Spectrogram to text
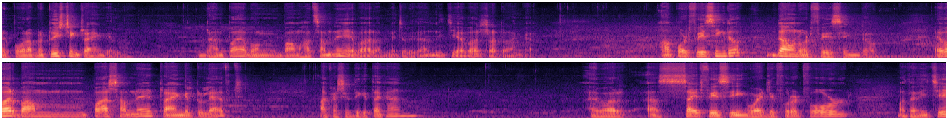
এরপর আপনার টুইস্টিং ট্রায়াঙ্গেল ডান পা এবং বাম হাত সামনে, এবার আপনি চলে যান, নিচে আবার সাটারাঙ্গা upward facing dog downward facing dog এবার বাম পা সামনে ট্রায়াঙ্গেল টু লেফট আকাশের দিকে তাকান। এবার side facing wide leg forward fold মাথা নিচে,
